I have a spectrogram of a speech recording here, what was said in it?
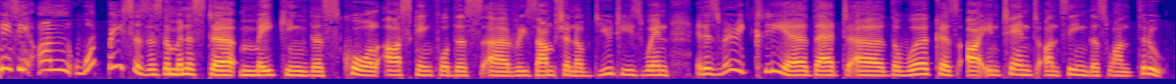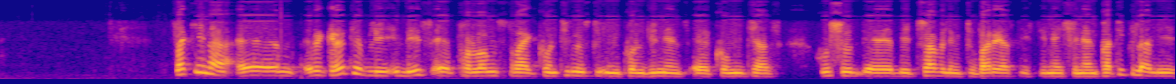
Mnisi, on what basis is the minister making this call asking for this uh, resumption of duties when it is very clear that uh, the workers are intent on seeing this one through? Sakina, um, regrettably, this uh, prolonged strike continues to inconvenience uh, commuters who should uh, be traveling to various destinations and particularly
